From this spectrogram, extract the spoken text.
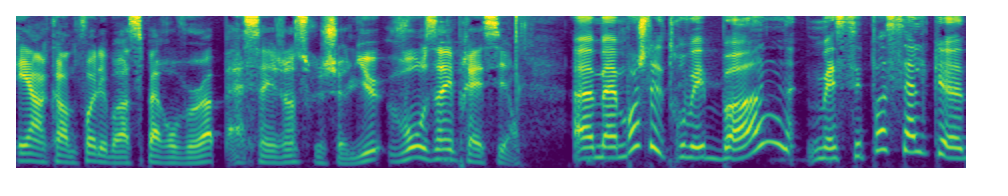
Et encore une fois, les brassées par Over Up à Saint-Jean-sur-Richelieu. Vos impressions? Euh, ben, moi, je l'ai trouvée bonne, mais c'est pas celle que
